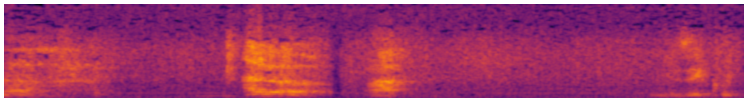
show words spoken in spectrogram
Ah. Alors Ah, je vous écoute.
